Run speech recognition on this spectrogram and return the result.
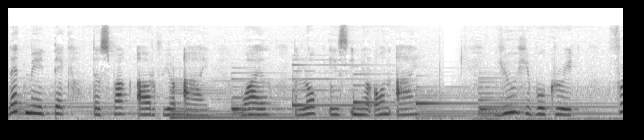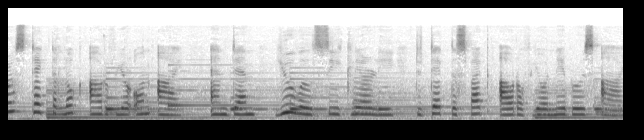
Let me take the speck out of your eye, while the log is in your own eye? You hypocrite, first take the log out of your own eye, and then you will see clearly to take the speck out of your neighbor's eye.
